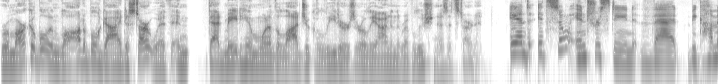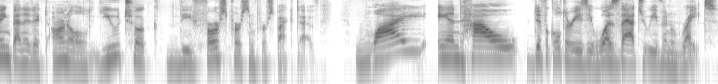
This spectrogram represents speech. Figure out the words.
remarkable and laudable guy to start with, and that made him one of the logical leaders early on in the revolution as it started. And it's so interesting that becoming Benedict Arnold, you took the first person perspective. Why and how difficult or easy was that to even write?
